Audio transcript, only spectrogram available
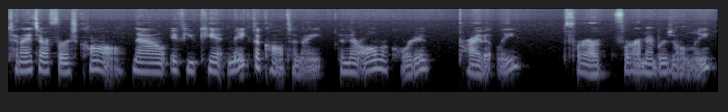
Tonight's our first call. Now, if you can't make the call tonight, then they're all recorded privately for our for our members only.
